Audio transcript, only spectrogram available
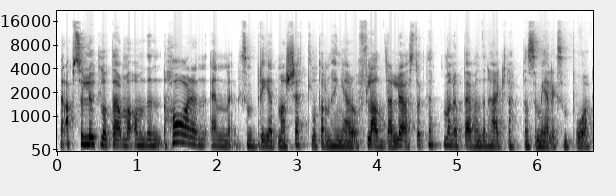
Men absolut låta, om, den har en, en liksom bred manschett, låta dem hänga och fladdra löst. Då knäpper man upp även den här knappen som är liksom på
